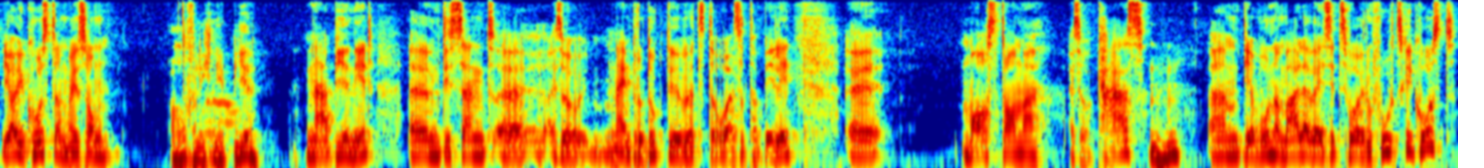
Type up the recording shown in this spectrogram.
Ja, ich kann es dir mal sagen. Hoffentlich nicht Bier. Nein, Bier nicht. Ähm, das sind, äh, also nein Produkte, über jetzt da auch also Tabelle. Äh, Maßdamer, also Kas, Mhm. ähm, der wo normalerweise 2,50 Euro gekostet,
